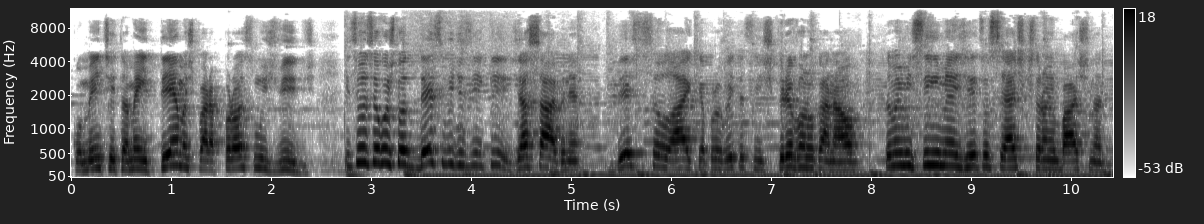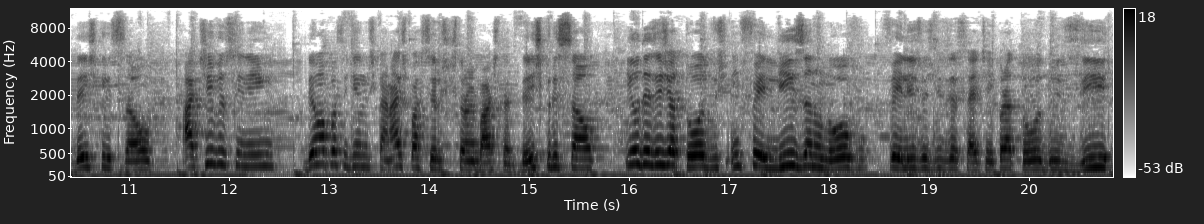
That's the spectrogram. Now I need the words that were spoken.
Comente aí também temas para próximos vídeos. E se você gostou desse videozinho aqui, já sabe, né? Deixe seu like, aproveita e se inscreva no canal. Também me siga em minhas redes sociais que estarão embaixo na descrição. Ative o sininho dê uma passadinha nos canais parceiros que estão embaixo na descrição. E eu desejo a todos um feliz ano novo, feliz 2017 aí para todos e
